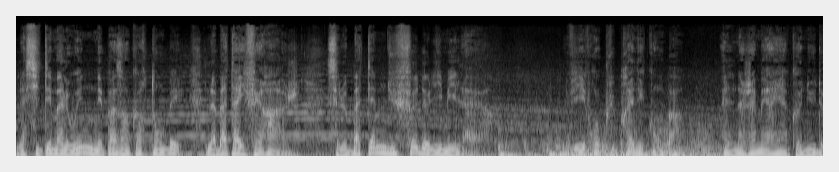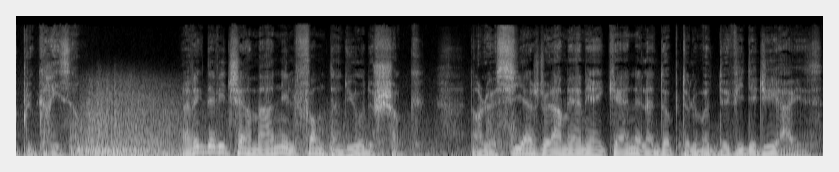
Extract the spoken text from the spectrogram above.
La cité malouine n'est pas encore tombée. La bataille fait rage. C'est le baptême du feu de Lee Miller. Vivre au plus près des combats, elle n'a jamais rien connu de plus grisant. Avec David Sherman, ils forment un duo de choc. Dans le sillage de l'armée américaine, elle adopte le mode de vie des GIs.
